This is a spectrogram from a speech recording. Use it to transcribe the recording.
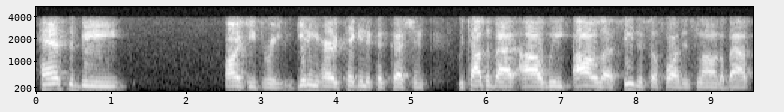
has to be RG3 getting hurt, taking the concussion. We talked about all week, all uh, season so far this long about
